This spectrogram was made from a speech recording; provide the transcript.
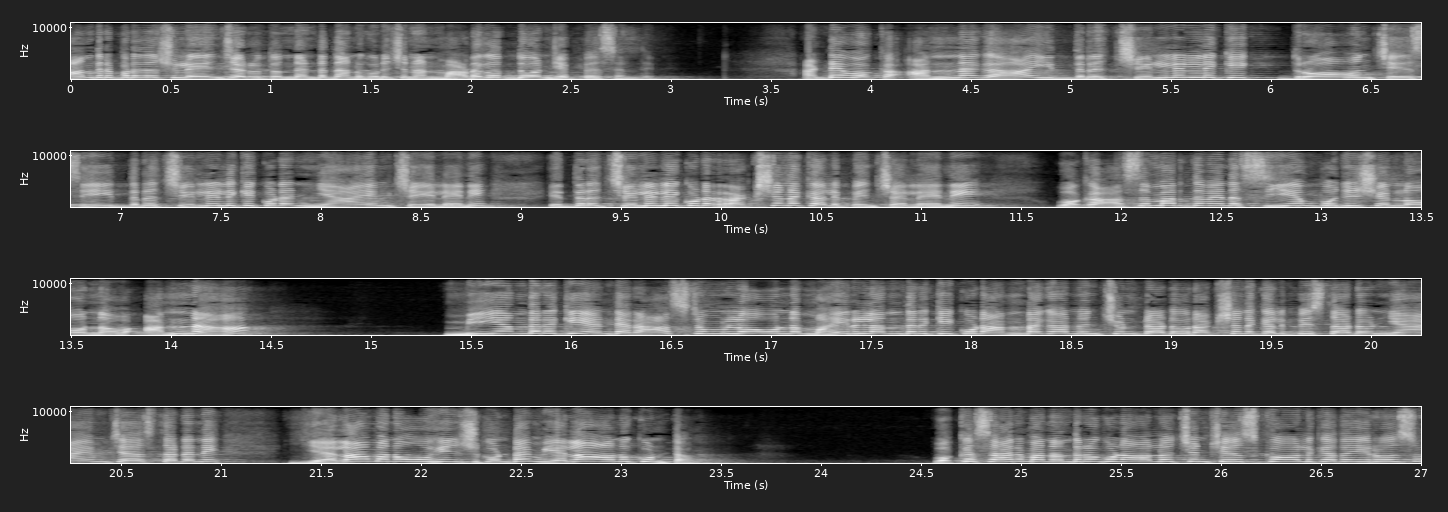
ఆంధ్రప్రదేశ్లో ఏం జరుగుతుందంటే దాని గురించి నన్ను అడగొద్దు అని చెప్పేసింది. అంటే ఒక అన్నగా ఇద్దరు చెల్లెళ్ళకి ద్రోహం చేసి ఇద్దరు చెల్లెలకి కూడా న్యాయం చేయలేని ఇద్దరు చెల్లెలకి కూడా రక్షణ కల్పించలేని ఒక అసమర్థమైన సీఎం పొజిషన్లో ఉన్న అన్న మీ అందరికీ అంటే రాష్ట్రంలో ఉన్న మహిళలందరికీ కూడా అండగా నుంచుంటాడు రక్షణ కల్పిస్తాడు న్యాయం చేస్తాడని ఎలా మనం ఊహించుకుంటాం ఎలా అనుకుంటాం? ఒక్కసారి మనందరం కూడా ఆలోచన చేసుకోవాలి కదా ఈరోజు?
